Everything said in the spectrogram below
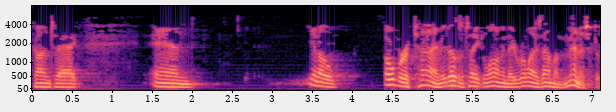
contact. And, you know, over time, it doesn't take long, and they realize I'm a minister.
